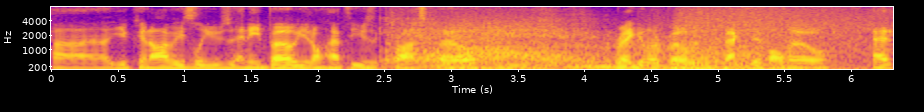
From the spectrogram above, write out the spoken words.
Uh, you can obviously use any bow. You don't have to use a crossbow. Regular bow is effective, although at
